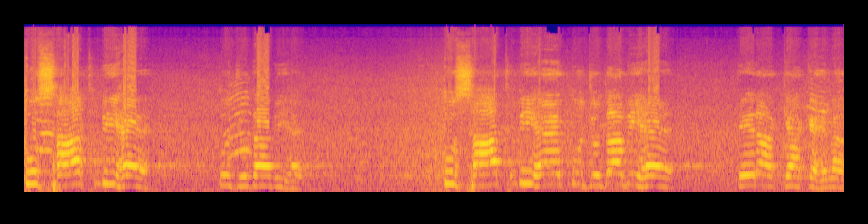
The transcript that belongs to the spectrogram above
ਤੂੰ ਸਾਥ ਵੀ ਹੈ, ਤੂੰ ਜੁਦਾ ਵੀ ਹੈ। ਤੂੰ ਸਾਥ ਵੀ ਹੈ, ਤੂੰ ਜੁਦਾ ਵੀ ਹੈ, ਤੇਰਾ ਕਿਆ ਕਹਿਣਾ,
